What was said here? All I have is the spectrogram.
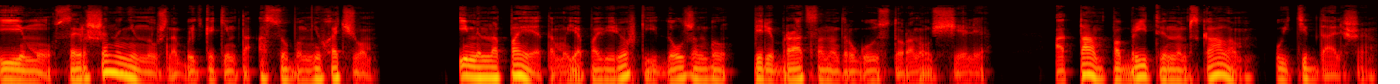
И ему совершенно не нужно быть каким-то особым нюхачом. Именно поэтому я по веревке и должен был перебраться на другую сторону ущелья. А там, по бритвенным скалам, уйти дальше.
